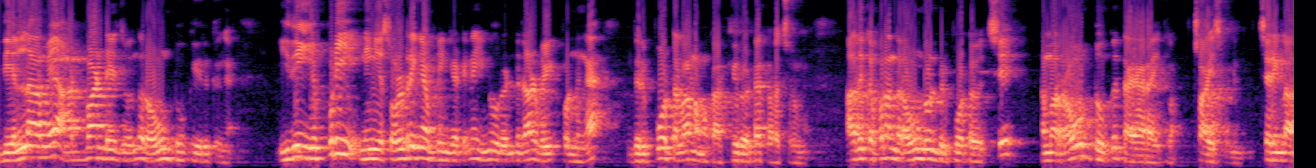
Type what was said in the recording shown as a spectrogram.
இது எல்லாமே அட்வான்டேஜ் வந்து ரவுண்ட் டூக்கு இருக்குங்க. இது எப்படி நீங்க சொல்றீங்க அப்படின்னு கேட்டீங்கன்னா இன்னும் ரெண்டு நாள் வெயிட் பண்ணுங்க. இந்த ரிப்போர்ட் எல்லாம் நமக்கு அக்யூரேட்டா கிடைச்சிருங்க. அதுக்கப்புறம் அந்த ரவுண்ட் ஒன் ரிப்போர்ட்டை வச்சு நம்ம ரவுண்ட் டூக்கு தயாராகிக்கலாம். சாய்ஸ் பில்லிங் சரிங்களா?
